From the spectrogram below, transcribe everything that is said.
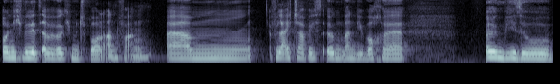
Und ich will jetzt aber wirklich mit Sport anfangen. Ähm, vielleicht schaffe ich es irgendwann die Woche irgendwie so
